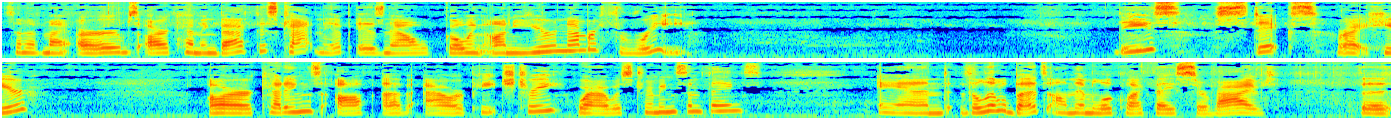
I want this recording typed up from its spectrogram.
Some of my herbs are coming back. This catnip is now going on year number three. These sticks right here are cuttings off of our peach tree where I was trimming some things. And the little buds on them look like they survived the,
